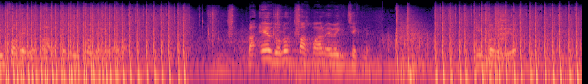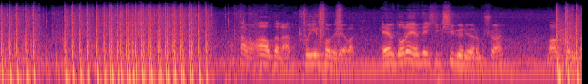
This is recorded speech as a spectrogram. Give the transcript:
Info veriyor bu Info veriyor. Bak ev dolu. Bak bakalım eve gidecek mi? Info veriyor. Tamam aldılar. Bu info veriyor bak. Ev dolu evde iki kişi görüyorum şu an. Balkonda.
